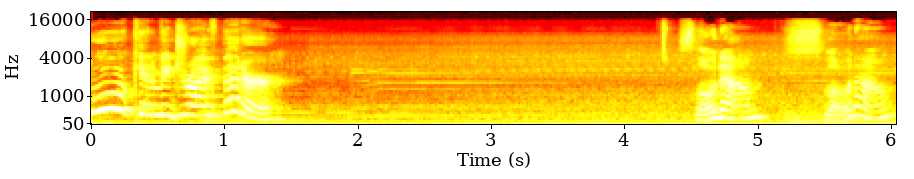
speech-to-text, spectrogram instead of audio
Woo, can we drive better? Slow down, slow down.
